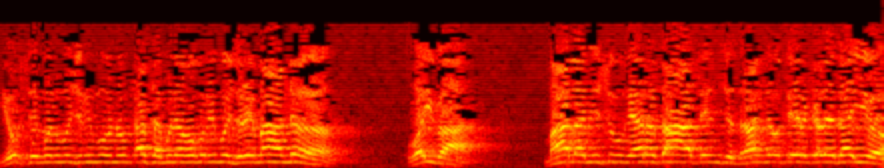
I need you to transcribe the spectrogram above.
یقسم المجرمون قسمنا وقل مجرمان. وہی بات مالا نسو غیر ساعتن چھ درانگ نو تیر کرے دائیو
